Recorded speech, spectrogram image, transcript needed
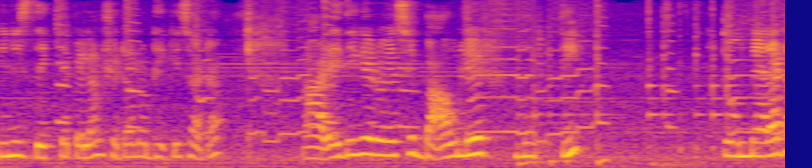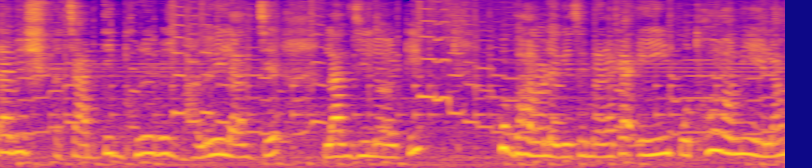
জিনিস দেখতে পেলাম, সেটা হলো ঢেকি ছাটা। আর এদিকে রয়েছে বাউলের মূর্তি। তো মেলাটা বেশ চারদিক ঘুরে বেশ ভালোই লাগছে, লাগছিল আর কি। খুব ভালো লেগেছে মেলাটা। এই প্রথম আমি এলাম,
